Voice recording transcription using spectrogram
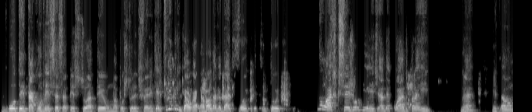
Vou tentar convencer essa pessoa a ter uma postura diferente. Ele queria brincar o carnaval, na verdade, foi o que ele tentou. Não acho que seja um ambiente adequado para ir. Né? Então,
